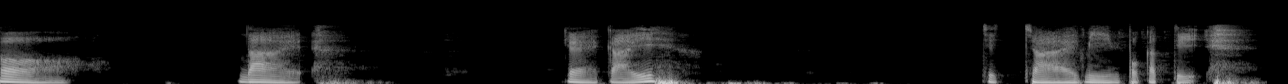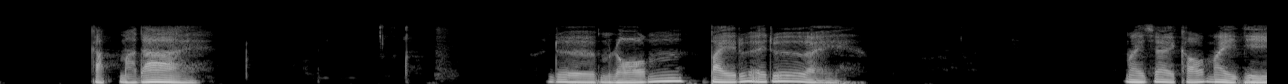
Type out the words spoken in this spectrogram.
ก็ ได้ แก้ไข จิตใจมีปกติ กลับมาได้ เดิมหลอมไปเรื่อยๆ ไม่ใช่เขาไม่ดี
